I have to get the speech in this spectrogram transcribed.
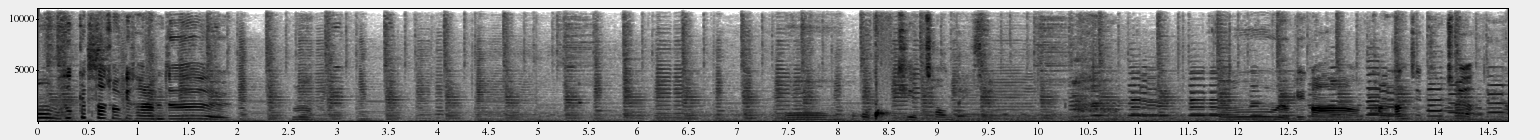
어머, 무섭겠다 저기 사람들. 어머. 어, 어, 뒤에 차 온다 이제. 오, 여기가 관광지 근처였네요.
